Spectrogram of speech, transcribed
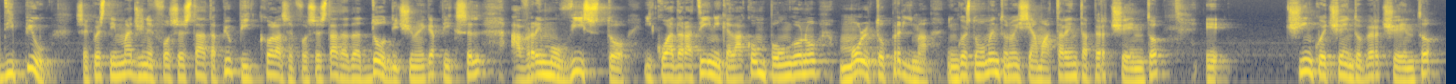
di più. Se questa immagine fosse stata più piccola, se fosse stata da 12 megapixel, avremmo visto i quadratini che la compongono molto prima. In questo momento noi siamo a 30% e 500%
